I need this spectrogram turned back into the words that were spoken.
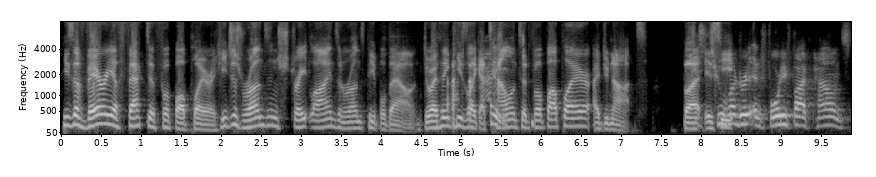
He's a very effective football player. He just runs in straight lines and runs people down. Do I think he's like a talented football player? I do not. But He's is he? 245 pounds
